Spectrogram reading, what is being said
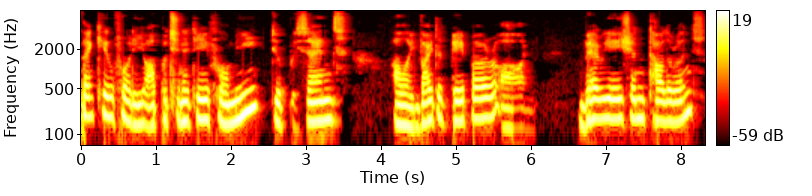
Thank you for the opportunity for me to present our invited paper on variation tolerant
